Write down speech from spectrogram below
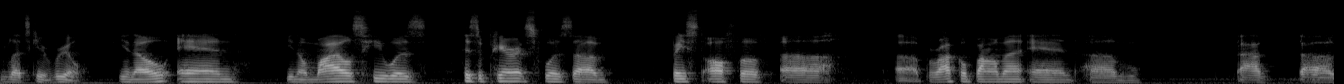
Let's get real, you know. And you know, Miles, he was his appearance was um, based off of uh, uh, Barack Obama and um, uh, uh,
